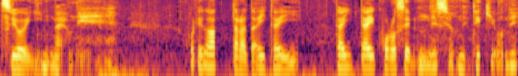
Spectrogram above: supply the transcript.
強いんだよね。これがあったら大体大体殺せるんですよね敵をね。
